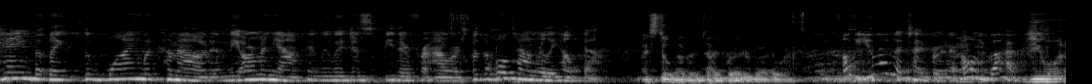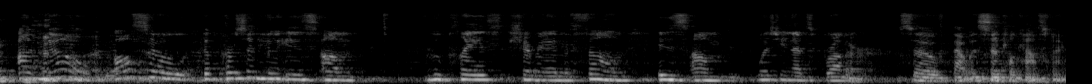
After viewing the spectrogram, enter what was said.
paying, but like the wine would come out and the Armagnac, and we would just be there for hours. But the whole town really helped out. I still have that typewriter, by the way. Oh, you have that typewriter. Oh, I'm glad. Do you want it? Um, no. Also, the person who is um, who plays Chevrier in the film is um, was Jeanette's brother. So that was central casting.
